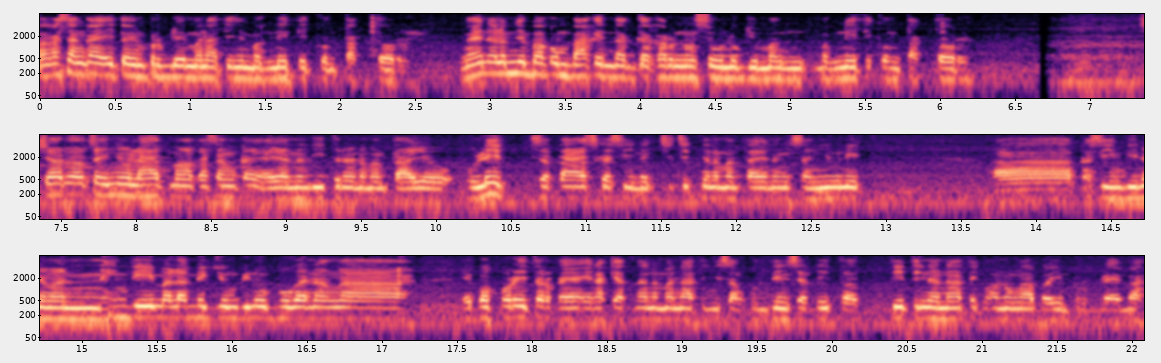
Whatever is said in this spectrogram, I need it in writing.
Mga kasangkay, ito yung problema natin yung magnetic contactor. Ngayon, alam niyo ba kung bakit nagkakaroon ng sunog yung mag- magnetic contactor? Shoutout sa inyo lahat mga kasangkay. Ayan, nandito na naman tayo ulit sa taas kasi nag-check na naman tayo ng isang unit. Ah, kasi hindi naman hindi malamig yung binubuga ng ah, evaporator kaya inakyat na naman natin isang condenser dito at titingnan natin kung ano nga ba yung problema.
